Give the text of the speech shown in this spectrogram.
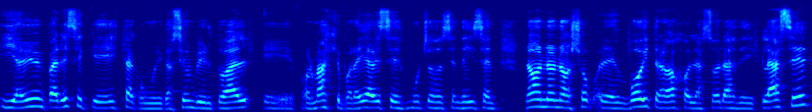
Y a mí me parece que esta comunicación virtual, eh, por más que por ahí a veces muchos docentes dicen, no, no, no, yo eh, voy, trabajo las horas de clase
